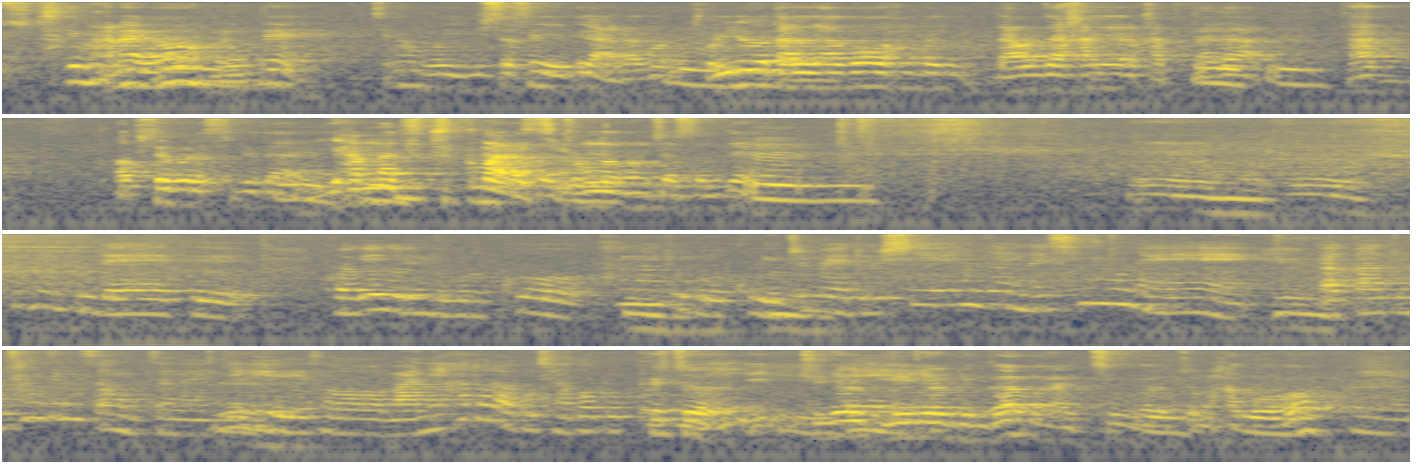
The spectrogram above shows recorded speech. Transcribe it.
수탁이 많아요. 그런데 제가 뭐 입 있어서 얘기를 안 하고 돌려달라고 한번 나 혼자 항해로 갔다가 음. 다 없애버렸습니다. 음. 이 한마디 듣고 말았어. 그렇죠. 종로금 쳤었는데. 음. 음. 그, 근데 그 걸개 그림도 그렇고 판화도 음. 그렇고 음. 요즘에도 시 현장이나 신문에 음. 약간 좀 상징성 있잖아요. 네. 내기 위해서 많이 하더라고 작업을 그렇죠. 꾸준히. 이 준엽, 네. 윤엽인가 뭐 친구가 좀 하고 네.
